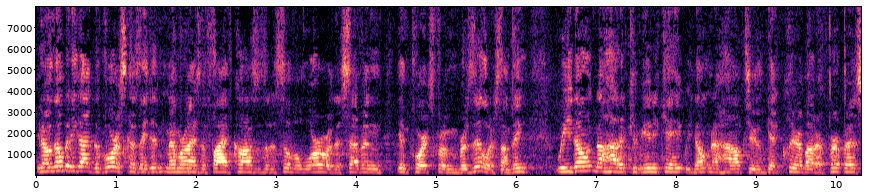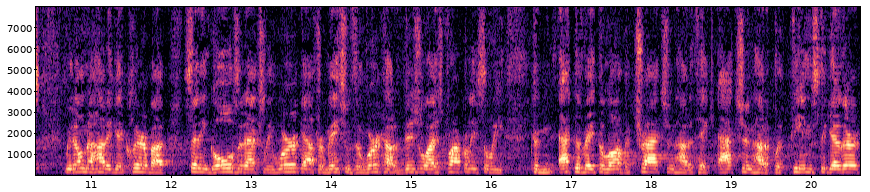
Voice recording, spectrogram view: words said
You know, nobody got divorced because they didn't memorize the five causes of the Civil War or the seven imports from Brazil or something. We don't know how to communicate. We don't know how to get clear about our purpose. We don't know how to get clear about setting goals that actually work, affirmations that work, how to visualize properly so we can activate the law of attraction, how to take action, how to put teams together,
